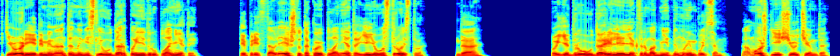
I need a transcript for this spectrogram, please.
«В теории доминанты нанесли удар по ядру планеты. Ты представляешь, что такое планета, ее устройство?» «Да», по ядру ударили электромагнитным импульсом, а может еще чем-то.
